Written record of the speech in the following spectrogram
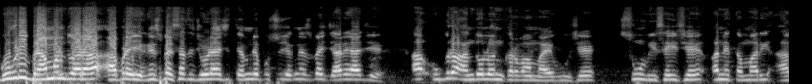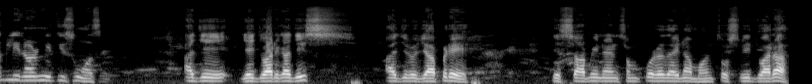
ગુગડી બ્રાહ્મણ દ્વારા આપણે યજ્ઞેશભાઈ સાથે જોડાયા છે તેમને પૂછ્યું યજ્ઞેશભાઈ જ્યારે આજે આ ઉગ્ર આંદોલન કરવામાં આવ્યું છે શું વિષય છે અને તમારી આગલી રણનીતિ શું હશે? આજે જય દ્વારકાધીશ. આજરોજ આપણે એ સ્વામિનારાયણ સંપ્રદાયના મહંતો શ્રી દ્વારા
